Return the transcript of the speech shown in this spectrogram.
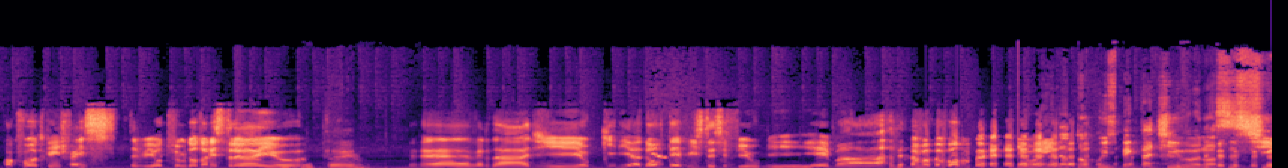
Qual que foi outro que a gente fez? Teve outro filme, Doutor Estranho. Estranho. É verdade. Eu queria não ter visto esse filme. Eba! Vamos ver. Eu ainda tô com expectativa, eu não assisti.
